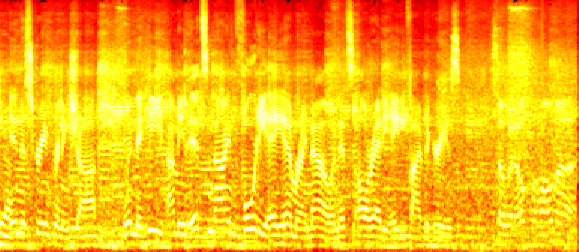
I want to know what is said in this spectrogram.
Yeah. in the screen printing shop when the heat. I mean, it's 9:40 a.m. right now, and it's already 85 degrees. So in Oklahoma,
